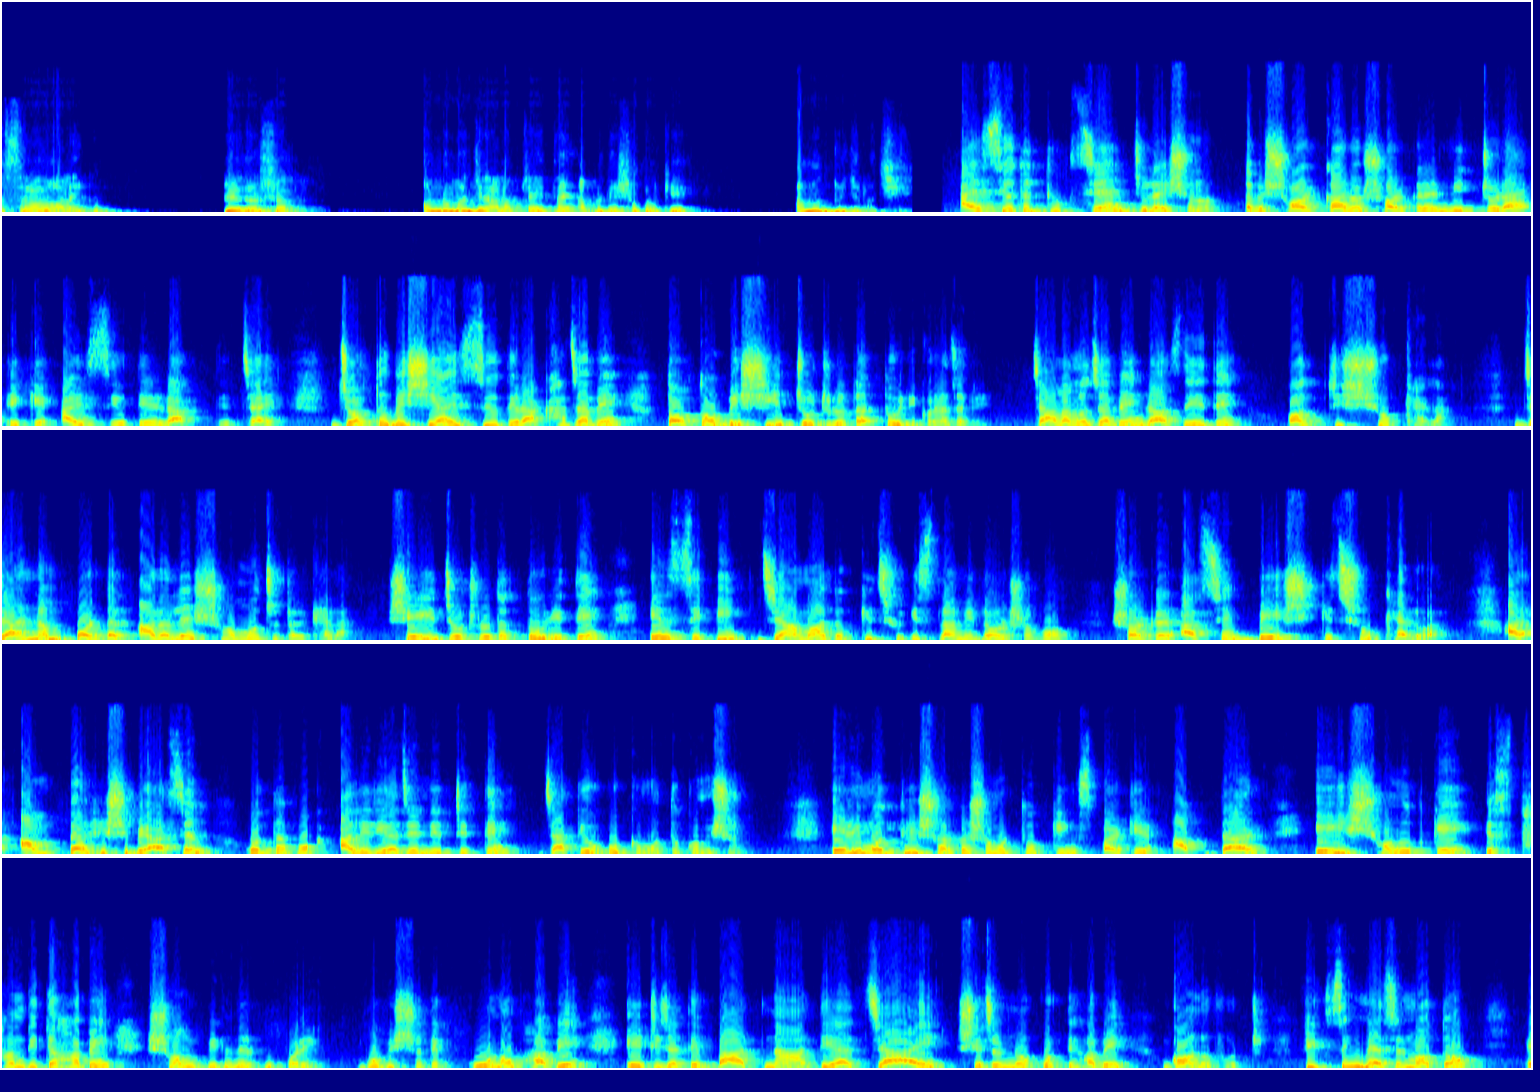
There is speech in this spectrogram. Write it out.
আসসালামু আলাইকুম। প্রিয় দর্শক অন্য মঞ্চের আলাপ চাইতায় আপনাদের সকলকে আমন্ত্রণ জানাচ্ছি। আইসিইউতে ঢুকছে জুলাই সনদ, তবে সরকার ও সরকারের মিত্ররা একে আইসিইউতে রাখতে চায়। যত বেশি আইসিইউতে রাখা যাবে, তত বেশি জটিলতা তৈরি করা যাবে। চালানো যাবে রাজনীতিতে অদৃশ্য খেলা। যার নাম পর্দার আড়ালের সমঝোতার খেলা। সেই জটিলতা তৈরিতে এনসিপি, জামাত ও কিছু ইসলামী দল সহ সরকার আছে বেশ কিছু খেলোয়াড়। আর আম্পায়ার হিসেবে আছেন অধ্যাপক আলী রিয়াজের নেতৃত্বে জাতীয় ঐক্যমত্য কমিশন। এরই মধ্যে সরকার সমর্থক কিংস পার্টির আবদার, এই সনদকে স্থান দিতে হবে সংবিধানের উপরে। ভবিষ্যতে কোনোভাবে এটি যাতে বাদ না দেয়া যায়, সেজন্য করতে হবে গণভোট। ফিক্সিং ম্যাচের মতো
